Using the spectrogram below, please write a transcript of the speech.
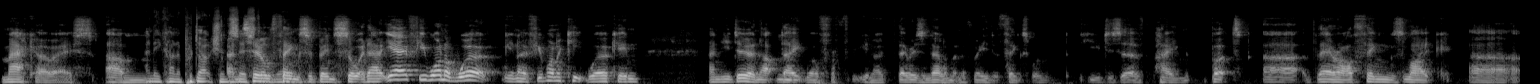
Mac OS, um, Any kind of production until system. yeah. things have been sorted out. Yeah, if you want to work, you know, if you want to keep working and you do an Mm. update, well, for, you know, there is an element of me that thinks, well, you deserve pain. But uh, there are things like uh,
